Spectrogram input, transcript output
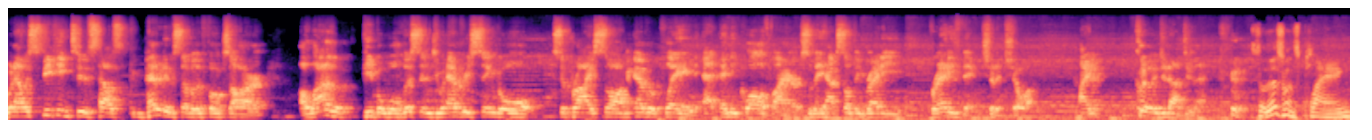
when i was speaking to how competitive some of the folks are a lot of the people will listen to every single surprise song ever played at any qualifier so they have something ready for anything should it show up i clearly did not do that So this one's playing.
